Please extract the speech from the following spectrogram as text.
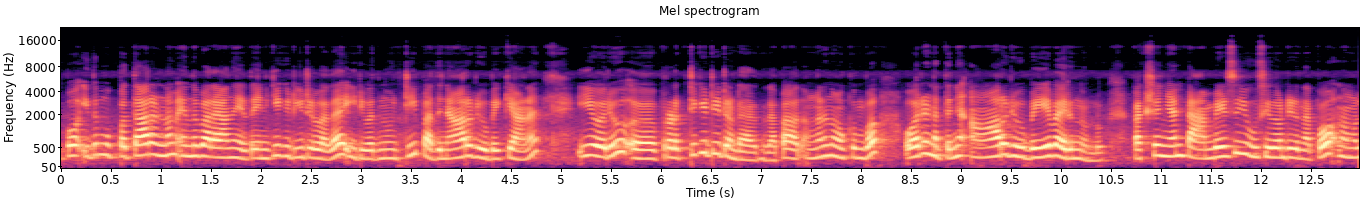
അപ്പോൾ ഇത് മുപ്പത്താറ് എണ്ണം എന്ന് പറയാൻ നേരത്തെ എനിക്ക് കിട്ടിയിട്ടുള്ളത് ഇരുപത്തിനൂറ്റി പതിനാറ് രൂപയ്ക്കാണ് ഈ ഒരു പ്രൊഡക്റ്റ് കിട്ടിയിട്ടുണ്ടായിരുന്നത്. അപ്പോൾ അങ്ങനെ നോക്കുമ്പോൾ ഒരെണ്ണത്തിന് ആറ് രൂപയേ വരുന്നുള്ളൂ. പക്ഷേ ഞാൻ പാമ്പേഴ്സ് യൂസ് ചെയ്തുകൊണ്ടിരുന്നപ്പോൾ നമ്മൾ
